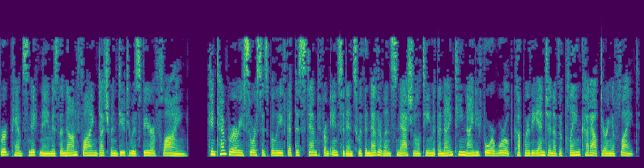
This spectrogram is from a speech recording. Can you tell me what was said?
Bergkamp's nickname is the non-flying Dutchman due to his fear of flying. Contemporary sources believe that this stemmed from incidents with the Netherlands national team at the 1994 World Cup where the engine of the plane cut out during a flight,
